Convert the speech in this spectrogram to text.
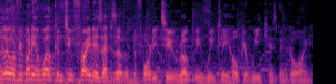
Hello, everybody, and welcome to Friday's episode of the 42 Rugby Weekly. Hope your week has been going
